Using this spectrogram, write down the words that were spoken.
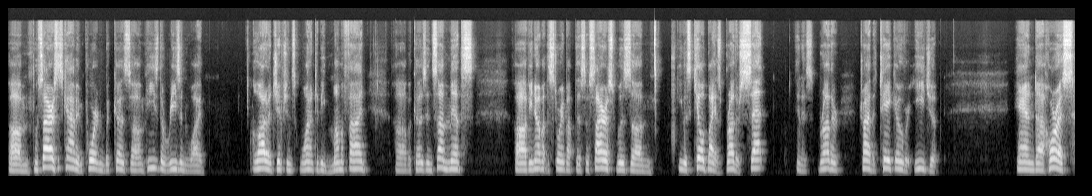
um, Osiris is kind of important because um, he's the reason why a lot of Egyptians wanted to be mummified. Uh, because in some myths, uh, if you know about the story about this, Osiris was um, he was killed by his brother Set, and his brother tried to take over Egypt, and uh, Horus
